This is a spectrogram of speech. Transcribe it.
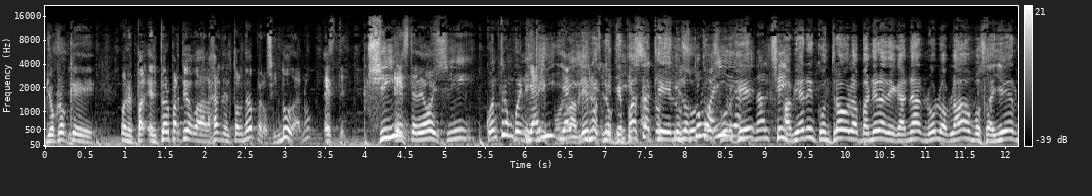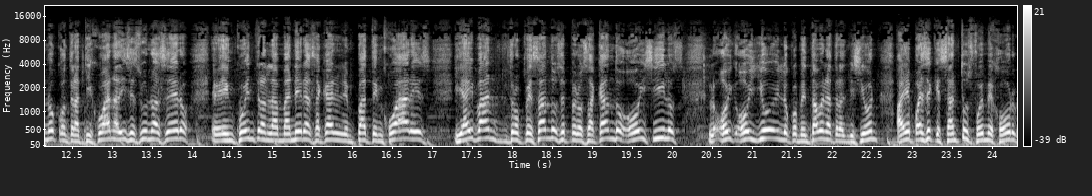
Yo creo que, bueno, el, peor partido de Guadalajara en el torneo, pero sin duda, ¿no? Este. Sí. Este de hoy. Sí. Contra un buen Y ahí- equipo. y ahí- hablemos Lo que pasa Santos, que los lo otros, ahí Jorge, final, sí. habían encontrado la manera de ganar, ¿no? Lo hablábamos ayer, ¿no? Contra Tijuana, dices 1 a 0, eh, encuentran la manera de sacar el empate en Juárez y ahí van tropezándose, pero sacando. Hoy sí, los, lo- hoy, hoy yo, y lo comentaba en la transmisión, a mí me parece que Santos fue mejor.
